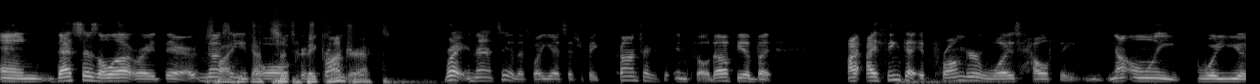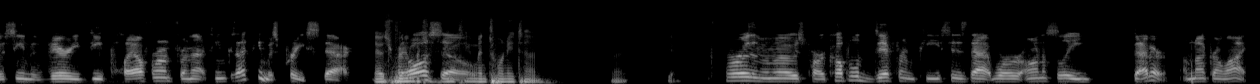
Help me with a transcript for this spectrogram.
and that says a lot right there. That's Not saying he it's got all such a Chris big Pronger. contract. Right, and that's it. That's why you had such a big contract in Philadelphia. But I, I think that if Pronger was healthy, not only would you have seen a very deep playoff run from that team because that team was pretty stacked. It was pretty But much also- team in 2010. For the most part, a couple different pieces that were honestly better. I'm not gonna lie.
